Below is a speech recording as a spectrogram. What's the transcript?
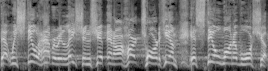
that we still have a relationship and our heart toward Him is still one of worship.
